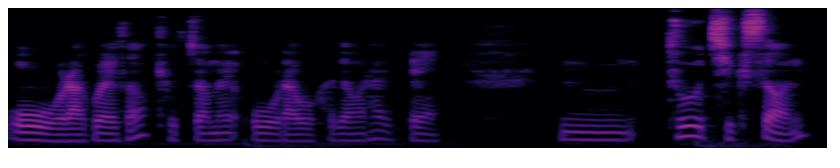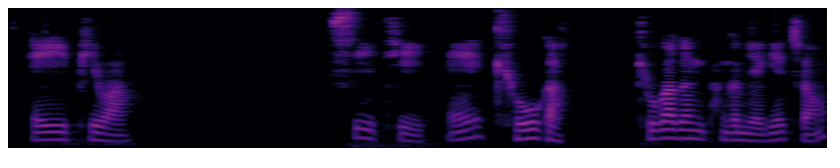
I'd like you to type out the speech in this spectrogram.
O라고 해서 교점을 O라고 가정을 할 때, 음, 두 직선 AB와 CD의 교각, 교각은 방금 얘기했죠.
